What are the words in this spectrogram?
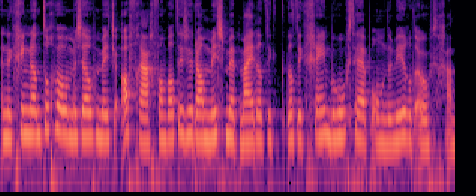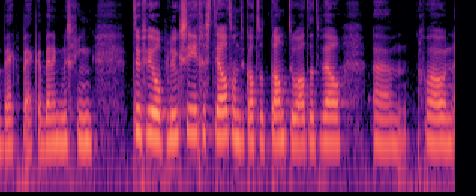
en ik ging dan toch wel mezelf een beetje afvragen van wat is er dan mis met mij dat ik, dat ik geen behoefte heb om de wereld over te gaan backpacken. Ben ik misschien te veel op luxe ingesteld. Want ik had tot dan toe altijd wel um, gewoon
